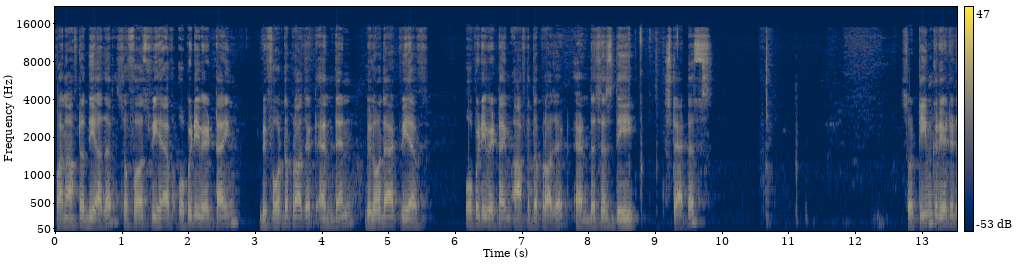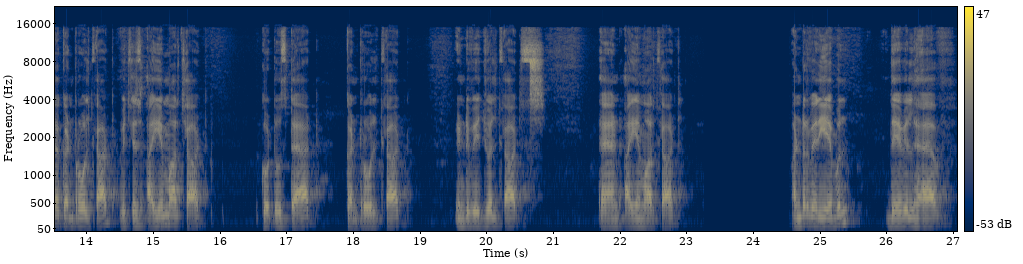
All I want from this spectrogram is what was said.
one after the other. So first we have OPD wait time before the project and then below that we have OPD wait time after the project and this is the status. So team created a control chart which is IMR chart. Go to stat, control chart, individual charts and IMR chart. Under variable they will have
